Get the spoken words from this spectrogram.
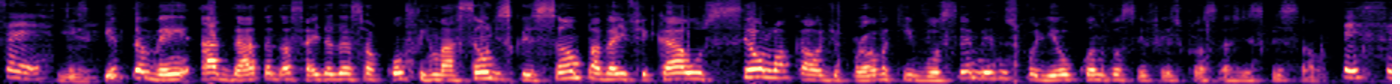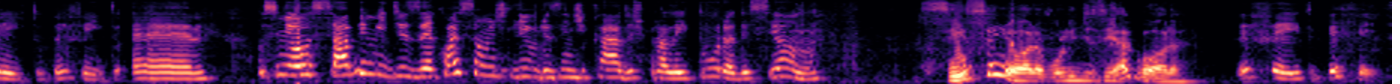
Certo. E, e, também a data da saída da sua confirmação de inscrição para verificar o seu local de prova que você mesmo escolheu quando você fez o processo de inscrição. Perfeito, perfeito. É, o senhor sabe me dizer quais são os livros indicados para leitura desse ano? Sim, senhora, vou lhe dizer agora. Perfeito, perfeito.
